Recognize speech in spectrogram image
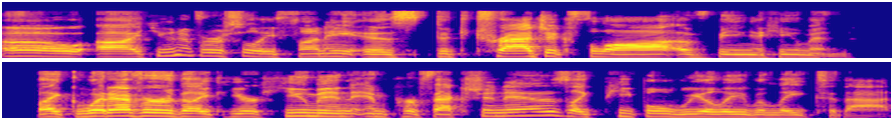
Oh, uh, universally funny is the tragic flaw of being a human like whatever like your human imperfection is like people really relate to that.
